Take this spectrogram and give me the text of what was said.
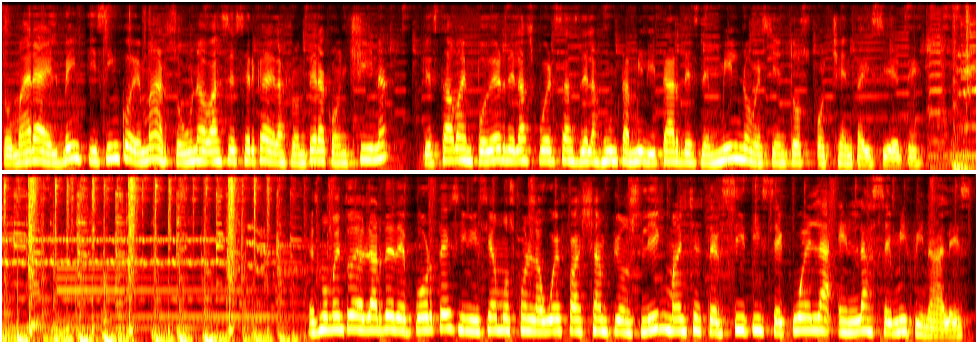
tomara el 25 de marzo una base cerca de la frontera con China que estaba en poder de las fuerzas de la Junta Militar desde 1987. Es momento de hablar de deportes. Iniciamos con la UEFA Champions League. Manchester City se cuela en las semifinales.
